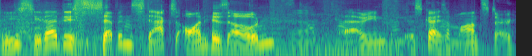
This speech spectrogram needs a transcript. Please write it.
You see that? Dude, seven stacks on his own? Yeah. I mean, this guy's a monster.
